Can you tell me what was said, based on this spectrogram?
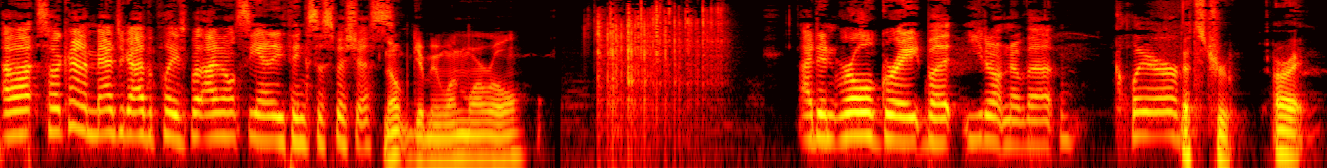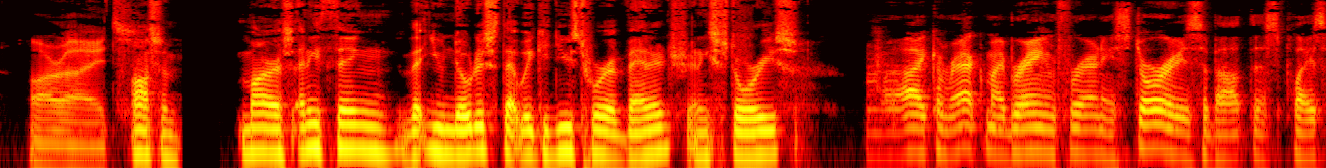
Uh, so I kind of magic eye the place, but I don't see anything suspicious. Nope, give me one more roll. I didn't roll great, but you don't know that. Claire. That's true. All right. All right. Awesome. Maris, anything that you noticed that we could use to our advantage? Any stories? I can rack my brain for any stories about this place.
